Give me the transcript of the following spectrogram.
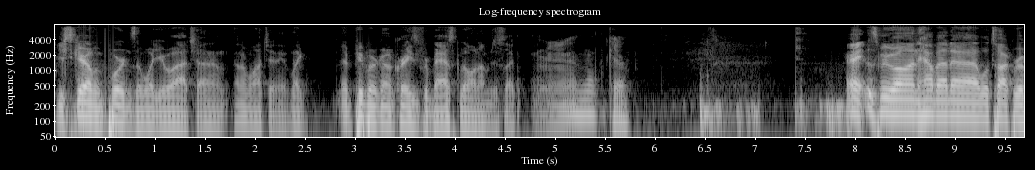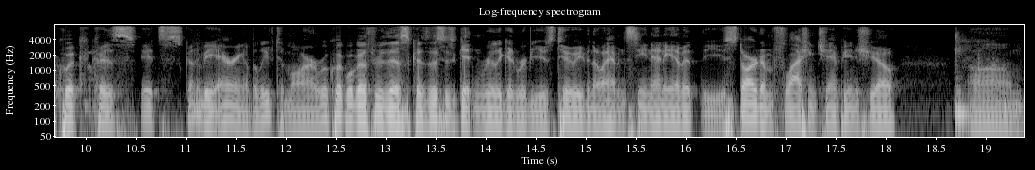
your scale of importance and what you watch. I don't, I don't watch any. Like people are going crazy for basketball, and I'm just like, eh, I don't care. All right, let's move on. How about uh, we'll talk real quick because it's going to be airing, I believe, tomorrow. Real quick, we'll go through this because this is getting really good reviews too, even though I haven't seen any of it. The Stardom Flashing Champion show. Um,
